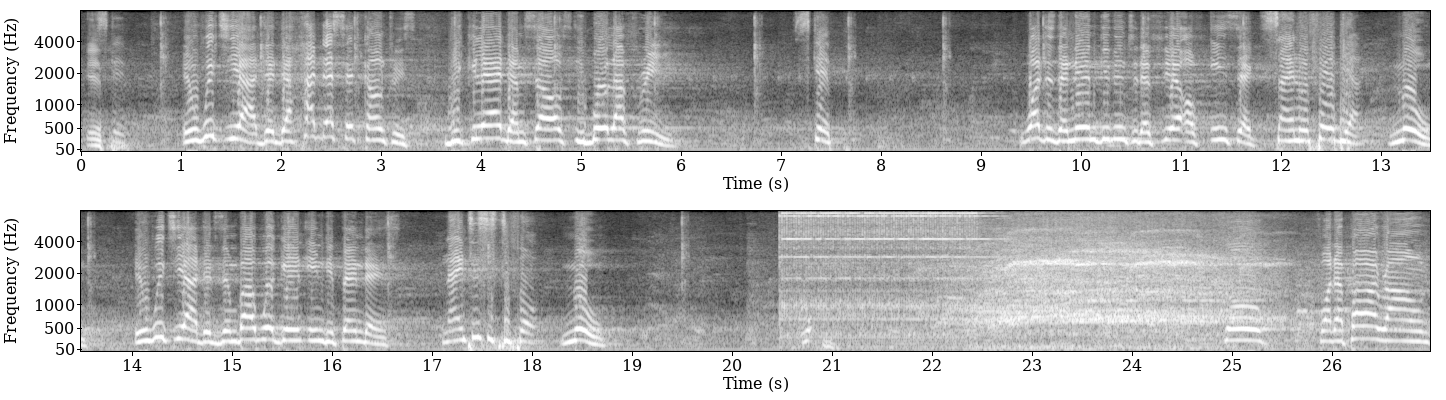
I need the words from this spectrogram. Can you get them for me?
Skip. Skip. In which year did the hardest hit countries declare themselves Ebola free? Skip. What is the name given to the fear of insects? Xenophobia. No. In which year did Zimbabwe gain independence? 1964. No. So, for the power round,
